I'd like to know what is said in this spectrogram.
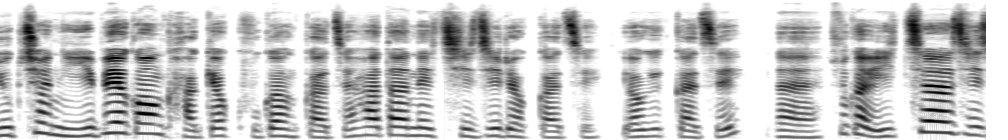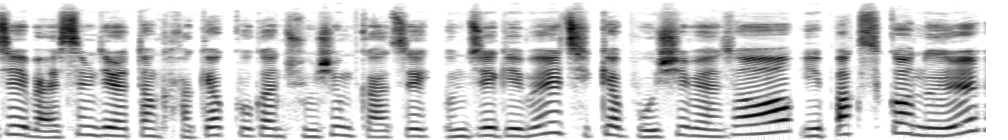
6,200원 가격 구간까지 하단의 지지력까지 여기까지 네, 추가 2차 지지 말씀드렸던 가격 구간 중심까지 움직임을 지켜보시면서 이 박스권을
